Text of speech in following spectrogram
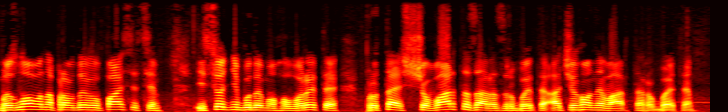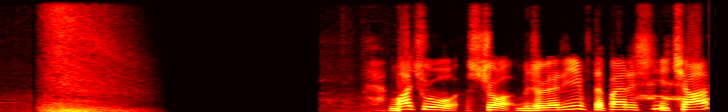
Ми знову на правдивій пасіці, і сьогодні будемо говорити про те, що варто зараз робити, а чого не варто робити. Бачу, що бджолярі в теперішній час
